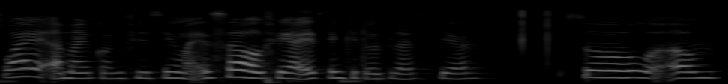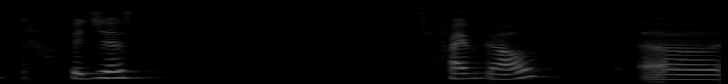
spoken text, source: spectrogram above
why am I confusing myself? Yeah, I think it was last year. So um we're just five girls. Uh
